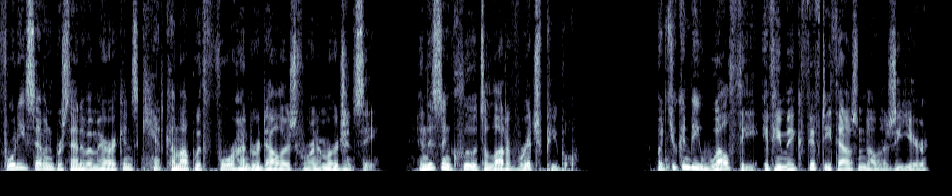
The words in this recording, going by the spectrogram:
47% of Americans can't come up with $400 for an emergency, and this includes a lot of rich people. But you can be wealthy if you make $50,000 a year,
